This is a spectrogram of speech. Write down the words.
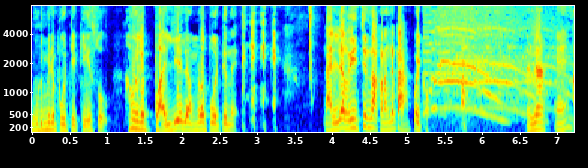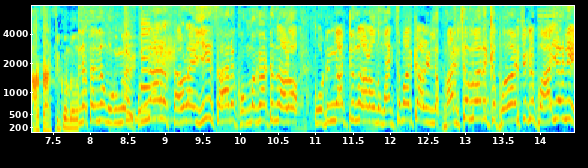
ഉടുമ്പിനെ പോറ്റിയ കേസോ? അതുപോലെ പല്ലിയല്ല നമ്മളെ പോറ്റുന്നേ? നല്ല റീച്ച് ഉണ്ടാക്കണം കേട്ടാ. പോയിക്കോ. അല്ല? ആ തട്ടിക്കൊണ്ടു തന്നെ മുങ്ങ തവള ഈ സാറെ കൊമ്പങ്കാട്ടുന്നാണോ കൊടുങ്കാട്ടുന്നാണോ എന്ന് മനുഷ്യന്മാർക്ക് അറിയില്ല. മനുഷ്യന്മാരൊക്കെ പേടിച്ചിട്ട് പായാനേ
